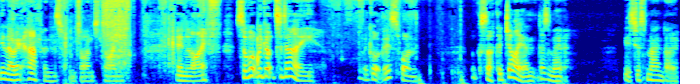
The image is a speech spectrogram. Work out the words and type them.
You know, it happens from time to time in life. So what we got today? We got this one. Looks like a giant, doesn't it? It's just Mando.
